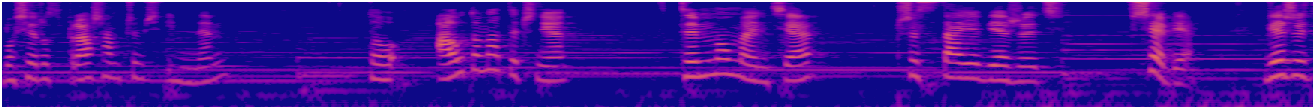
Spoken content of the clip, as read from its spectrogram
bo się rozpraszam czymś innym, to automatycznie w tym momencie przestaję wierzyć w siebie. Wierzyć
